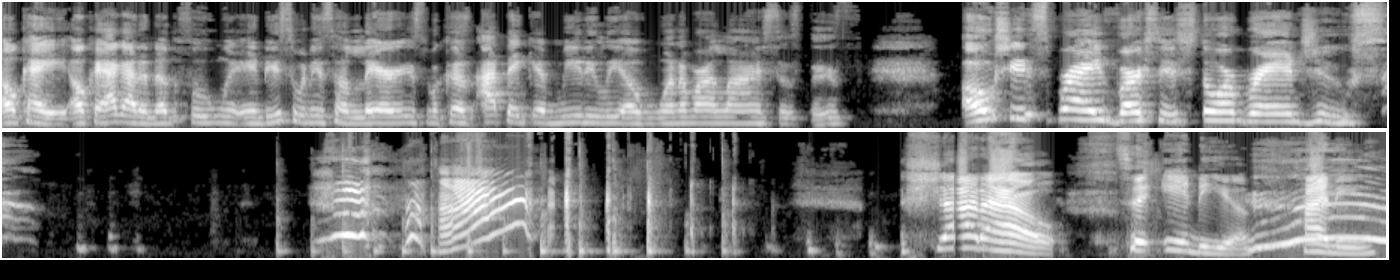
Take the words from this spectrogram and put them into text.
Okay, okay, I got another food one, and this one is hilarious because I think immediately of one of our line sisters. Ocean spray versus store brand juice. Shout out to India. Honey.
